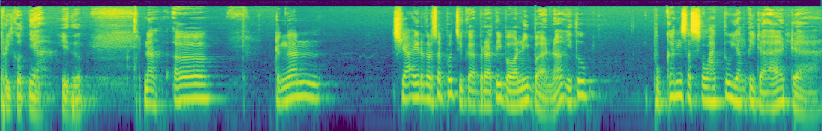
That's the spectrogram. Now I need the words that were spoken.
berikutnya gitu nah eh, dengan syair tersebut juga berarti bahwa nibana itu bukan sesuatu yang tidak ada.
